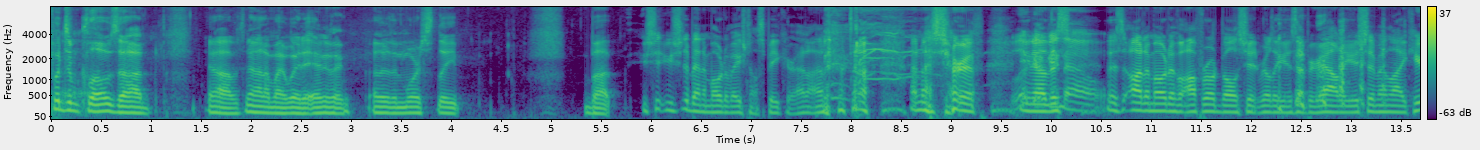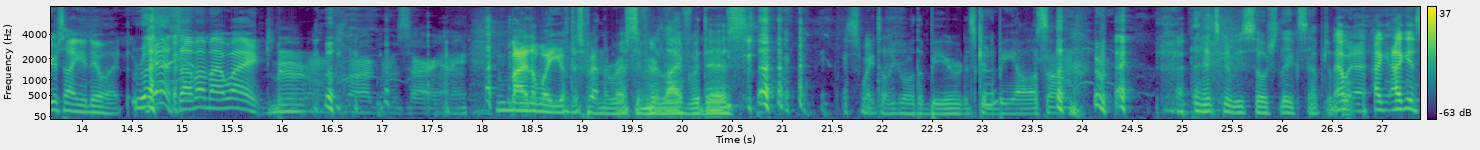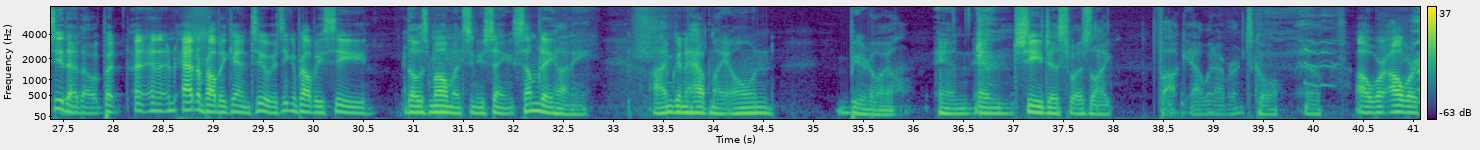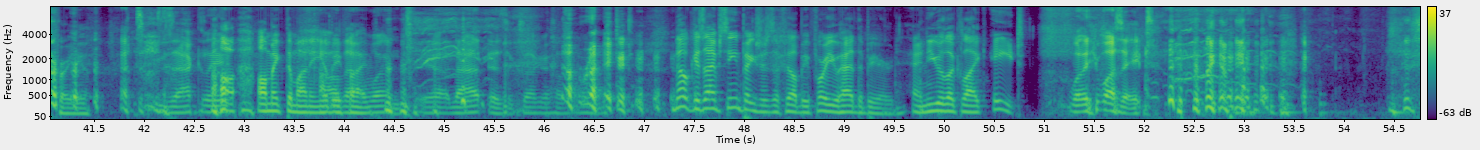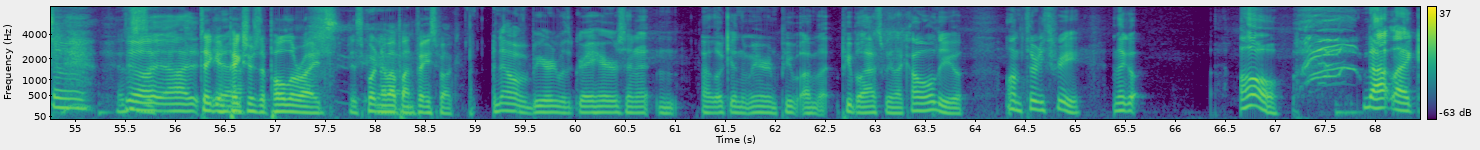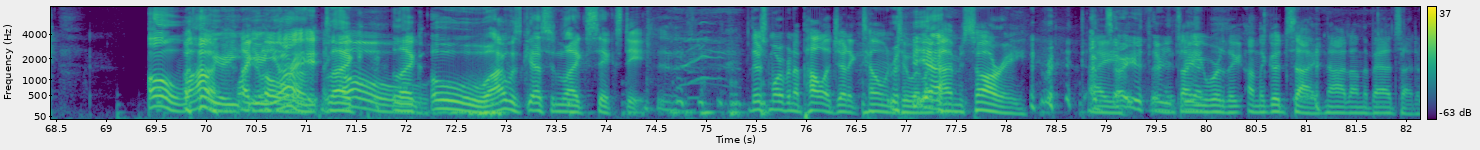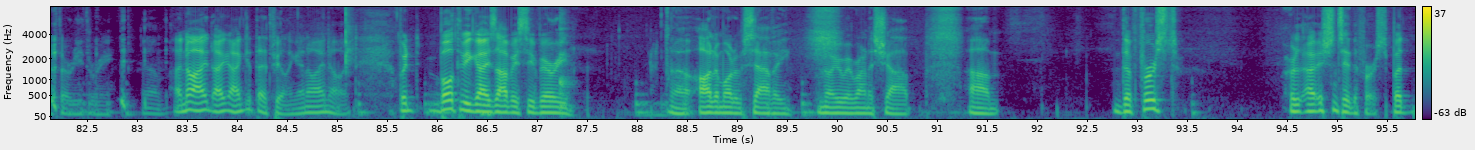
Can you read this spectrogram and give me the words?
put some clothes on. Yeah, I was not on my way to anything other than more sleep. But You should you should have been a motivational speaker. I don't. I'm not sure if you know this now. this automotive off road bullshit really is up your alley. You should have been like, "Here's how you do it." Yes, I'm on my way. I'm sorry, honey. By the way, you have to spend the rest of your life with this. Just wait till you grow the beard. It's gonna be awesome. then it's gonna be socially acceptable. Now, I, I can see that though, but and, and Adam probably can too. Is he can probably see those moments, and you saying, "Someday, honey, I'm gonna have my own beard oil," and and she just was like, "Fuck yeah, whatever, it's cool. Yeah, I'll work. I'll work for you. That's exactly I'll, I'll make the money. You'll how be that fine." went. Yeah, that is exactly how that went. No, because I've seen pictures of Phil before you had the beard, and you look like eight. Well, he was eight. This is Yeah, yeah, taking yeah. pictures of Polaroids, just putting them up on Facebook. I now have a beard with gray hairs in it, and I look in the mirror, and people I'm, people ask me like, "How old are you?" Oh, I'm 33, and they go, "Oh," not like, "Oh, wow, you're, Like, you're oh, young," right. like, Oh. like, "Oh, I was guessing like 60." There's more of an apologetic tone to it. Like, I'm sorry. I'm I- sorry you're 33. I thought you were the on the good side, not on the bad side of 33. Yeah. I know. I, I I get that feeling. I know. I know it. But both of you guys obviously very uh, automotive savvy. Know your way around a shop. Um, the first, or I shouldn't say the first, but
